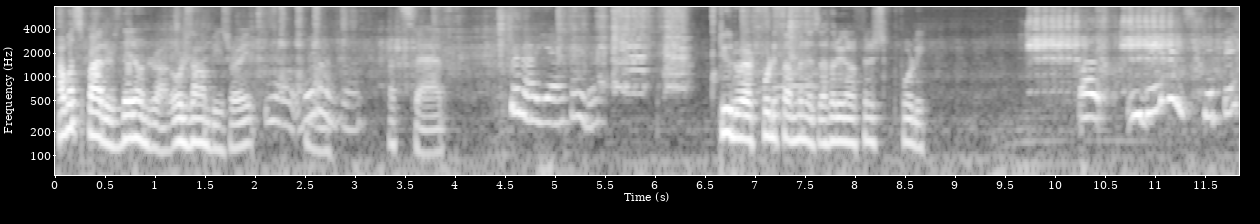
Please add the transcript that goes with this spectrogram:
How about spiders? They don't drown. Or zombies, right? No, they don't drown. That's sad. yeah, kind of. Dude, we're at 45 minutes. I thought you were gonna finish 40. Well, you didn't skip it.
